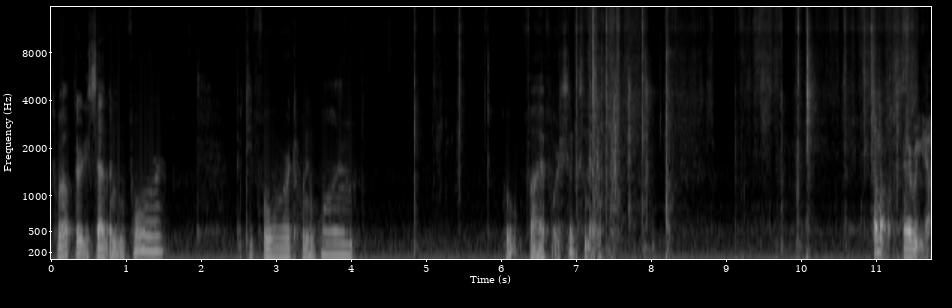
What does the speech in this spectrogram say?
12, 37, 4, 54, 21, oh, 5, 46, no. Come on, there we go.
